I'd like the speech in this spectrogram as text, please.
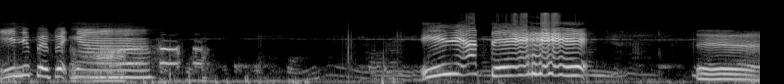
Ini bebeknya. Ini adik. Eh.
